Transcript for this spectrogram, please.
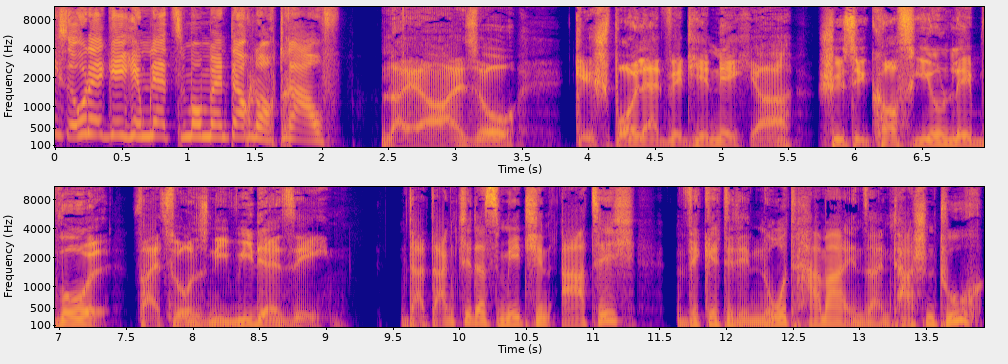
ich's oder gehe ich im letzten Moment doch noch drauf? naja, also, gespoilert wird hier nicht, ja? Tschüssikowski und leb wohl, falls wir uns nie wiedersehen. Da dankte das Mädchen artig, wickelte den Nothammer in sein Taschentuch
